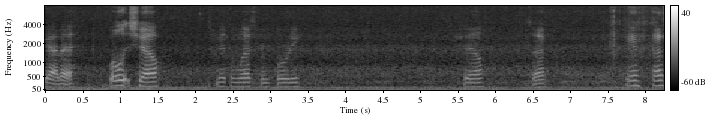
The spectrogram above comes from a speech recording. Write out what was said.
Got a bullet shell, Smith and Wesson 40 shell. So, yeah, as,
